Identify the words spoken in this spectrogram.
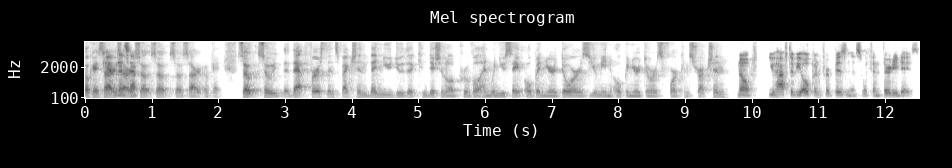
Okay, sorry, sorry. Have- so, so, so sorry. Okay, so, so that first inspection, then you do the conditional approval, and when you say open your doors, you mean open your doors for construction? No, you have to be open for business within thirty days.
